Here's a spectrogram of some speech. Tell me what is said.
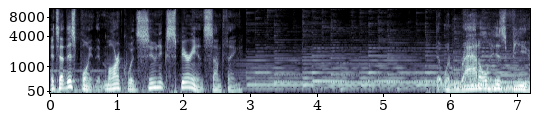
It's at this point that Mark would soon experience something that would rattle his view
